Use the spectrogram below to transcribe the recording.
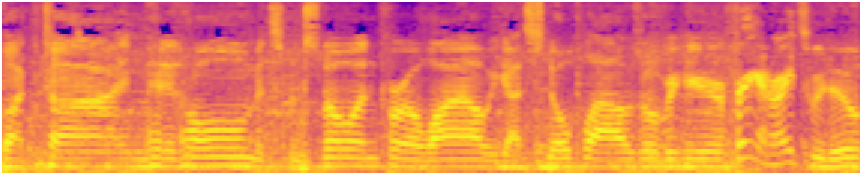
But uh, I'm headed home. It's been snowing for a while. We got snow plows over here. Freaking rights we do.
